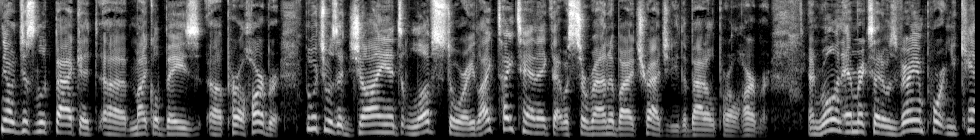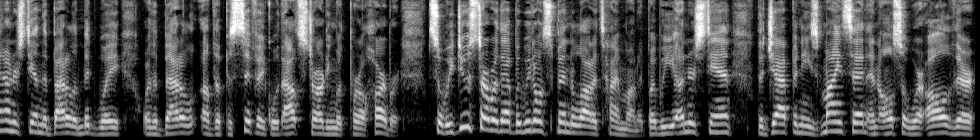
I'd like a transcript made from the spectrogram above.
You know, just look back at uh, Michael Bay's uh, Pearl Harbor, which was a giant love story like Titanic that was surrounded by a tragedy, the Battle of Pearl Harbor. And Roland Emmerich said it was very important. You can't understand the Battle of Midway or the Battle of the Pacific without starting with Pearl Harbor. So we do start with that, but we don't spend a lot of time on it. But we understand the Japanese mindset and also where all their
